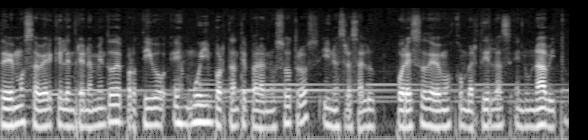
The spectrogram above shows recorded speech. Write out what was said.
debemos saber que el entrenamiento deportivo es muy importante para nosotros y nuestra salud, por eso debemos convertirlas en un hábito.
